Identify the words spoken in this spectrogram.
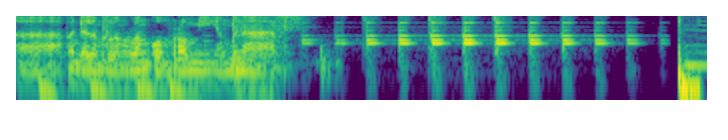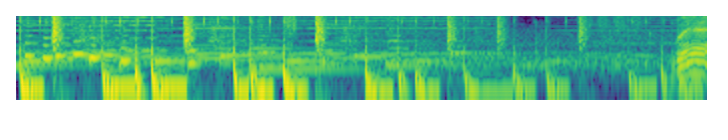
uh, apa dalam ruang-ruang kompromi yang benar. Gue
